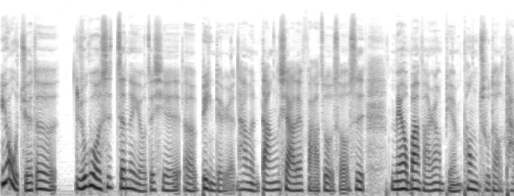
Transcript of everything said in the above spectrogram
因为我觉得。如果是真的有这些呃病的人，他们当下在发作的时候是没有办法让别人碰触到他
